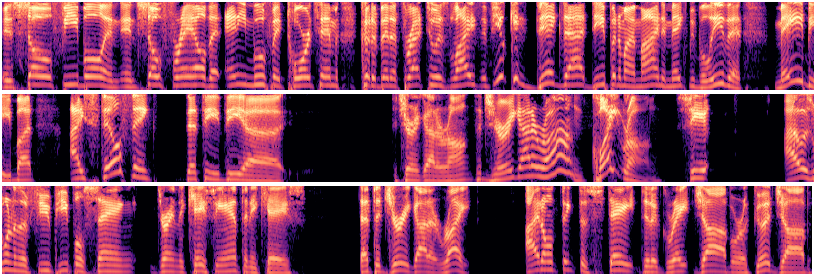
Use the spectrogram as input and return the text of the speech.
is so feeble and, and so frail that any movement towards him could have been a threat to his life, if you can dig that deep into my mind and make me believe it, maybe. But I still think that the, the, uh, The jury got it wrong. The jury got it wrong, quite wrong. See, I was one of the few people saying during the Casey Anthony case that the jury got it right. I don't think the state did a great job or a good job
